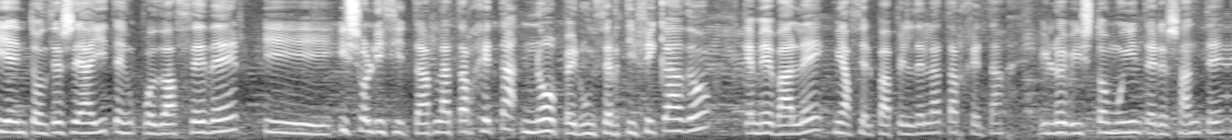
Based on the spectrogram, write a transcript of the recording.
y entonces de ahí te, puedo acceder y, solicitar la tarjeta, no, pero un certificado que me vale, me hace el papel de la tarjeta y lo he visto muy interesante.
